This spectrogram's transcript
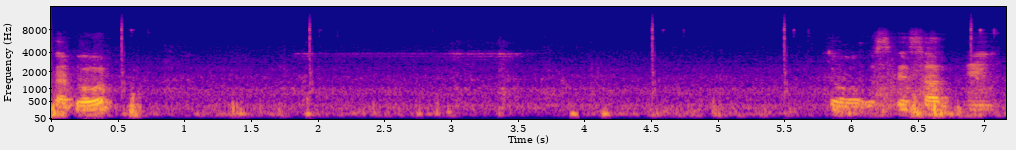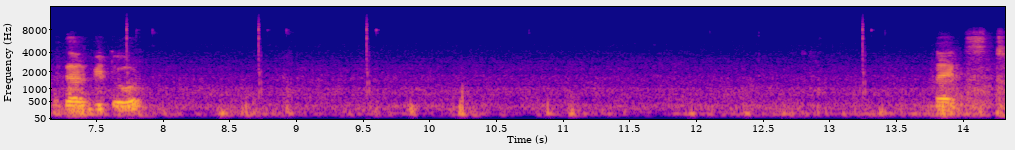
इसका डोर तो इसके साथ में इधर भी डोर नेक्स्ट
